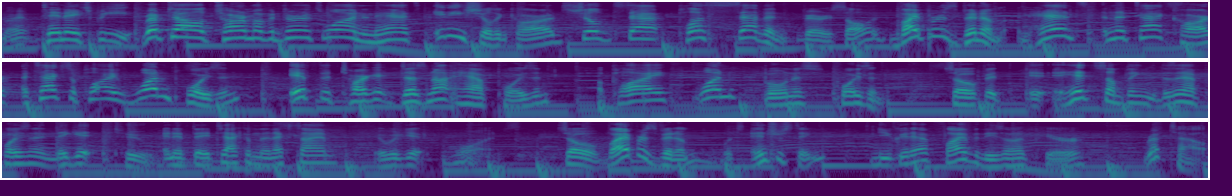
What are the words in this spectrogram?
right? 10 HP. Reptile Charm of Endurance 1, enhance any shielding cards, shield stat plus 7, very solid. Viper's Venom, enhance an attack card, attacks apply 1 poison. If the target does not have poison, apply 1 bonus poison. So if it, it, hits something that doesn't have poison, they get two. And if they attack them the next time, it would get one. So Viper's Venom, what's interesting, you could have five of these on a pure reptile.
